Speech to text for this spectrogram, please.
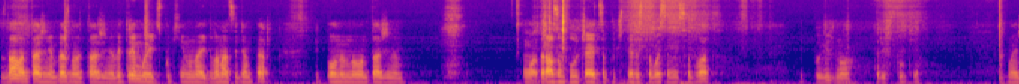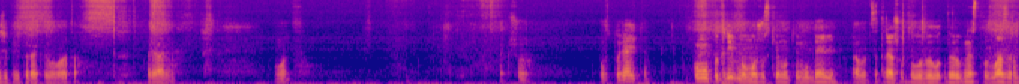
з навантаженням, без навантаження. Витримують спокійно навіть 12 А під повним навантаженням. От, разом виходить по 480 Вт. Відповідно, 3 штуки, майже 1,5 кВт. Реальних. От. Так що повторяйте. Кому потрібно, можу скинути моделі, але це треба, щоб було виробництво з лазером.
